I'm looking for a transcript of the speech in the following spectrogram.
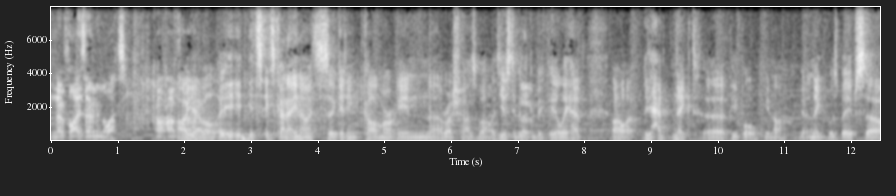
no fly zone in the West. Have, Oh uh, yeah, well, i i- it's it's kind of you know it's uh, getting calmer in uh, Russia as well. It used to be like a big deal. They had uh, it had naked uh, people, you know, you know, naked was babes uh,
